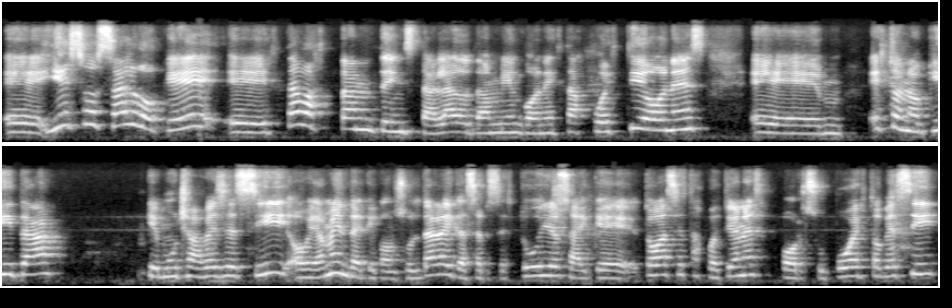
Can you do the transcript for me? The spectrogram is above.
Eh, y eso es algo que está bastante instalado también con estas cuestiones. esto no quita que muchas veces sí, obviamente hay que consultar, hay que hacerse estudios, hay que, todas estas cuestiones, por supuesto que sí,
